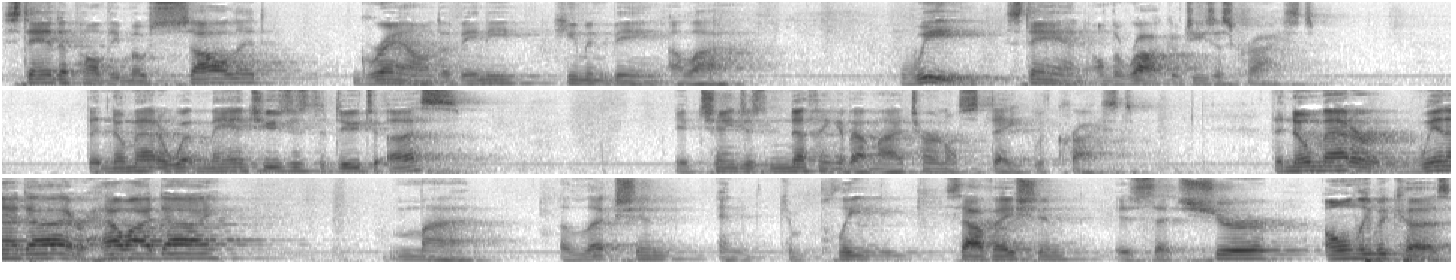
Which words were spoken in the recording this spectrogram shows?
stand upon the most solid ground of any human being alive. We stand on the rock of Jesus Christ. That no matter what man chooses to do to us, it changes nothing about my eternal state with Christ. That no matter when I die or how I die, my election and complete salvation is set sure only because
